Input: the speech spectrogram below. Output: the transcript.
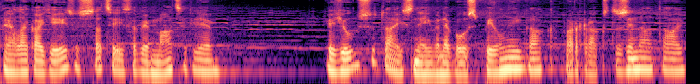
Tajā laikā Jēzus sacīja saviem mācekļiem: Ja jūsu taisnība nebūs pilnīgāka par rakstu zinātāju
